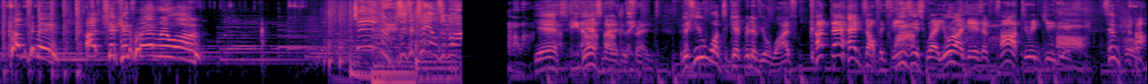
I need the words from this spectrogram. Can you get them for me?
come to me. I've chicken for everyone. Chambers, it's the tales of our. Yes, yes, my little friend. But if you want to get rid of your wife, cut their heads off. It's the easiest way. Your ideas are far too ingenious. Simple. Oh,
